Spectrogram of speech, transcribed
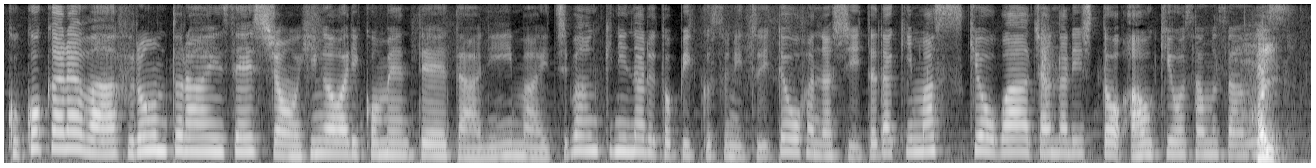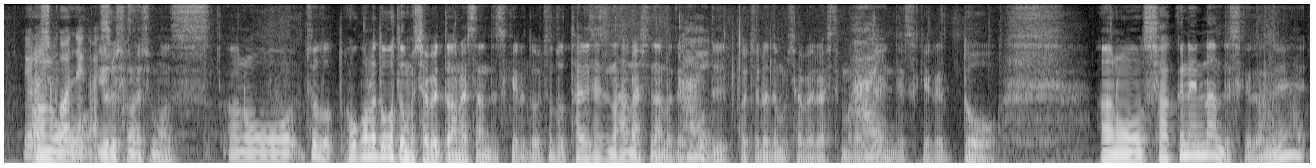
ここからはフロントラインセッション日替わりコメンテーターに今一番気になるトピックスについてお話しいただきます。今日はジャーナリスト青木治さんです。はい。よろしくお願いします。あのちょっと他のところでも喋った話なんですけれど、ちょっと大切な話なので、はいここでこちらでも喋らせてもらいたいんですけれど、あの昨年なんですけどね、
